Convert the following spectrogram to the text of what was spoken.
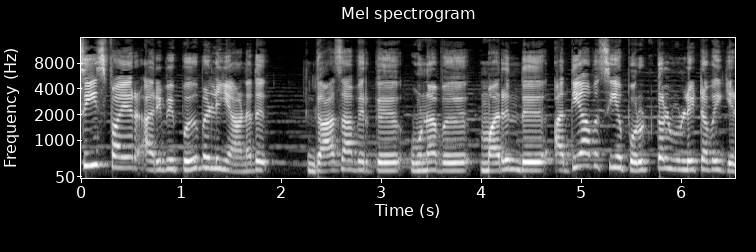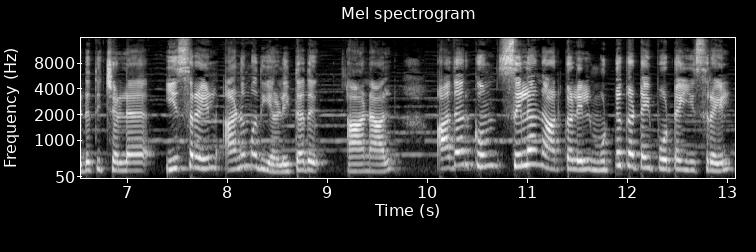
சீஸ்ஃபயர் அறிவிப்பு வெளியானது. காசாவிற்கு உணவு மருந்து அத்தியாவசிய பொருட்கள் உள்ளிட்டவை எடுத்துச் செல்ல இஸ்ரேல் அனுமதி அளித்தது. ஆனால் அதற்கும் சில நாட்களில் முட்டுக்கட்டை போட்ட இஸ்ரேல்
